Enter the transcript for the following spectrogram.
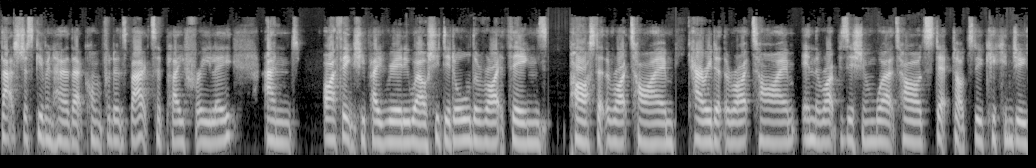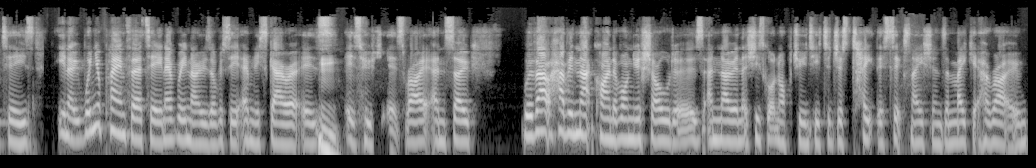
that's just given her that confidence back to play freely. And I think she played really well. She did all the right things, passed at the right time, carried at the right time, in the right position, worked hard, stepped up to do kicking duties. You know, when you're playing 13, everybody knows obviously Emily Scarratt is mm. is who she is, right? And so without having that kind of on your shoulders and knowing that she's got an opportunity to just take this Six Nations and make it her own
